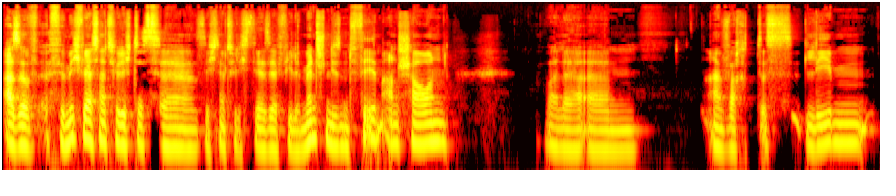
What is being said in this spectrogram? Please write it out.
Also für mich wäre es natürlich, dass äh, sich natürlich sehr, sehr viele Menschen diesen Film anschauen, weil er ähm, einfach das Leben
